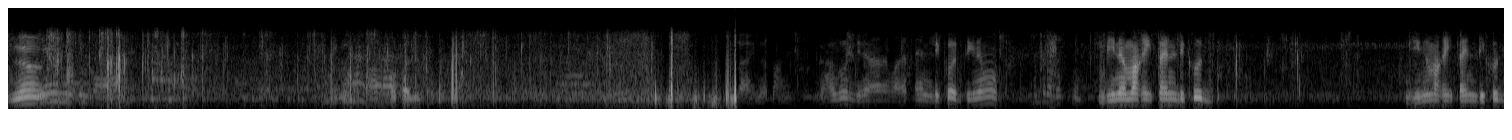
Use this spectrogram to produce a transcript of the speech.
Hello? Eh, may ganda. Gago, hindi na makita yung likod. Tingnan mo. Hindi na makita yung likod. Hindi na makita yung likod.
